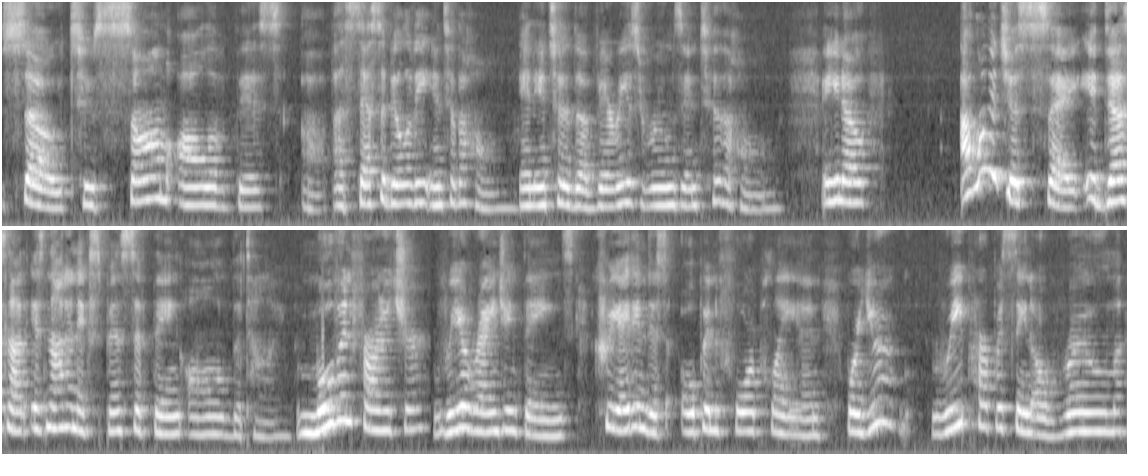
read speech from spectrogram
So, to sum all of this up, accessibility into the home and into the various rooms into the home. And you know, I want to just say it does not, it's not an expensive thing all the time. Moving furniture, rearranging things, creating this open floor plan where you're repurposing a room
